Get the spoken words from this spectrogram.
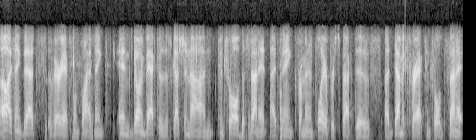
Oh, I think that's a very excellent point. I think and going back to the discussion on control of the Senate, I think from an employer perspective, a Democrat controlled Senate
